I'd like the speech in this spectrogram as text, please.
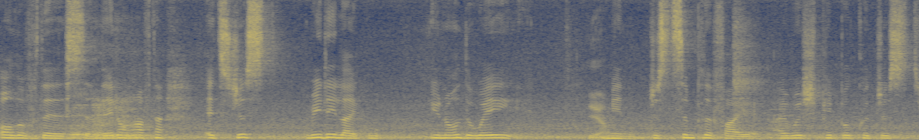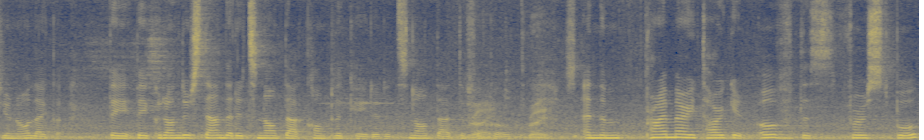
all of this and they don't have time it's just really like you know the way yeah. I mean, just simplify it. I wish people could just, you know, like they, they could understand that it's not that complicated, it's not that difficult. right, right. And the primary target of this first book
